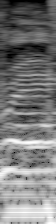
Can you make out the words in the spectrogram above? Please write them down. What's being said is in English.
break.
